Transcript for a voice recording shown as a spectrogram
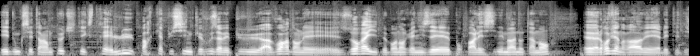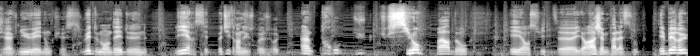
Et donc c'est un petit extrait lu par Capucine que vous avez pu avoir dans les oreilles de bande organisée pour parler cinéma notamment. Elle reviendra, mais elle était déjà venue, et donc je lui ai demandé de lire cette petite introduction, pardon, et ensuite il y aura J'aime pas la soupe des Berus.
